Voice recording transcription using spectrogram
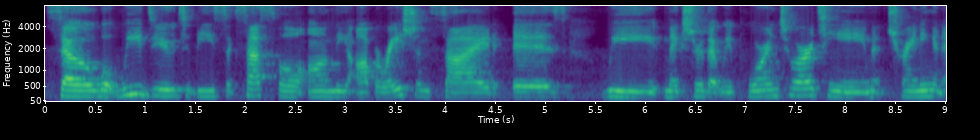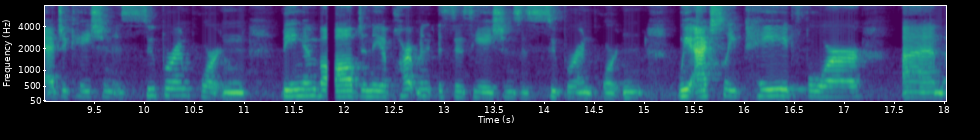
So, what we do to be successful on the operations side is we make sure that we pour into our team. Training and education is super important. Being involved in the apartment associations is super important. We actually paid for um,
